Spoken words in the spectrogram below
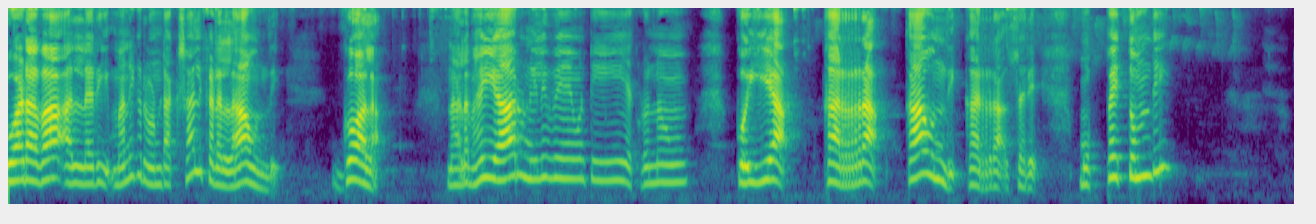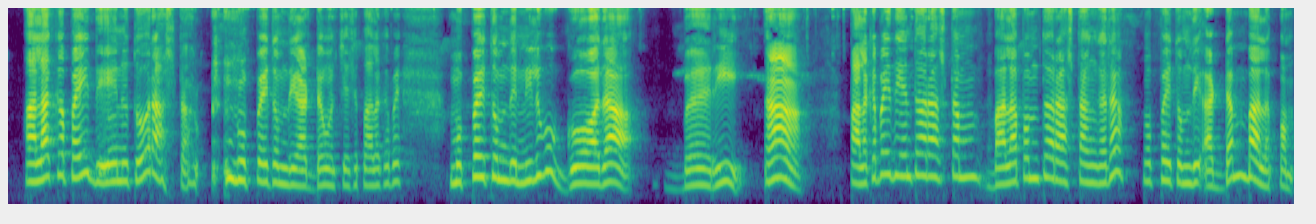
గొడవ అల్లరి. మనకి రెండు అక్షరాలు ఇక్కడ లా ఉంది. గోల. నలభై ఆరు నిలువేమిటి? ఎక్కడున్నాం కొయ్య కర్ర. కా ఉంది? కర్ర. సరే. ముప్పై తొమ్మిది పలకపై దేనితో రాస్తారు? ముప్పై తొమ్మిది అడ్డం వచ్చేసి పలకపై. ముప్పై తొమ్మిది నిలువు గోదా బరి పలకపై దేనితో రాస్తాం? బలపంతో రాస్తాం కదా? ముప్పై తొమ్మిది అడ్డం బలపం.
